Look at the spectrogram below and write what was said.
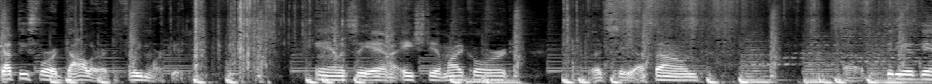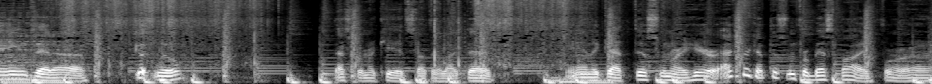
Got these for a dollar at the flea market. And let's see, and an HDMI cord. Let's see, I found uh, video games at uh, Goodwill. That's for my kids, there like that. And I got this one right here. Actually, I got this one for Best Buy for uh,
